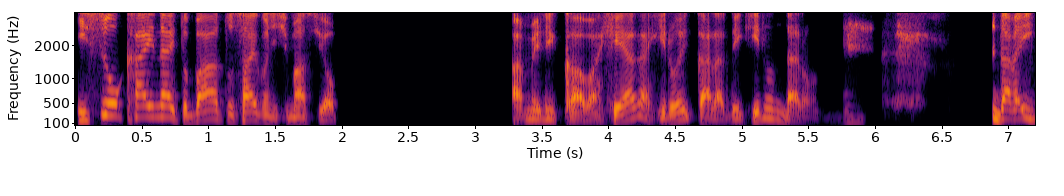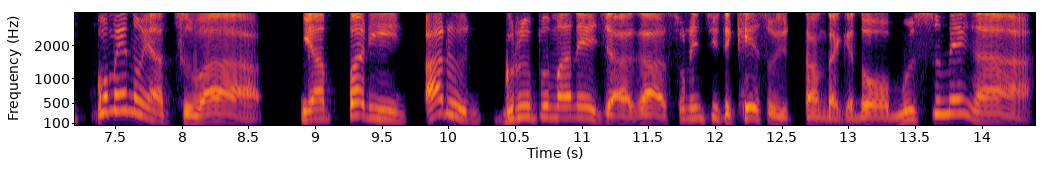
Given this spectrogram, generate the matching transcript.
椅子を変えないとバーッと最後にしますよ。アメリカは部屋が広いからできるんだろうね。だから1個目のやつは、やっぱりあるグループマネージャーがそれについてケースを言ったんだけど、娘が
